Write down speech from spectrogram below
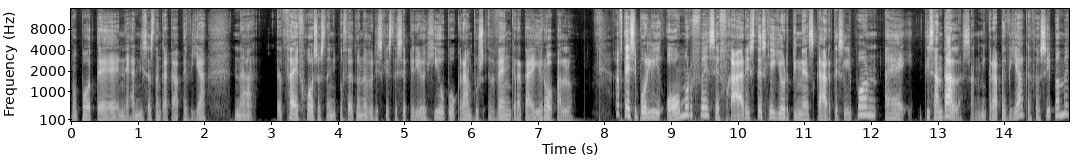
Οπότε, ναι, αν ήσασταν κακά παιδιά, να θα ευχόσασταν υποθέτω να βρίσκεστε σε περιοχή όπου ο Κράμπους δεν κρατάει ρόπαλο. Αυτές οι πολύ όμορφες, ευχάριστες και γιορτινές κάρτες λοιπόν ε, τις αντάλλασαν μικρά παιδιά καθώς είπαμε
